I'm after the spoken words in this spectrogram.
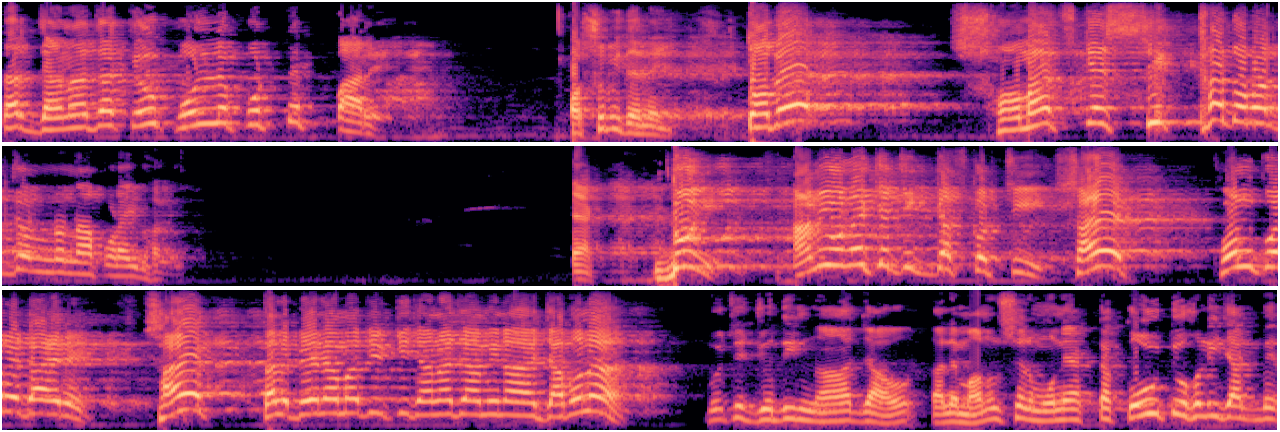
তার জানাজা কেউ পড়লে পড়তে পারে। অসুবিধা নেই। তবে সমাজকে শিক্ষা দেওয়ার জন্য না পড়াই ভালো। এক। দুই, আমি ওনাকে জিজ্ঞাসা করছি, সাহেব, ফোন করে ডাইরেক্ট, সাহেব, তাহলে বেনামাজির কি জানাজা আমি না যাব না? বলছে, যদি না যাও, তাহলে মানুষের মনে একটা কৌতূহলী জাগবে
